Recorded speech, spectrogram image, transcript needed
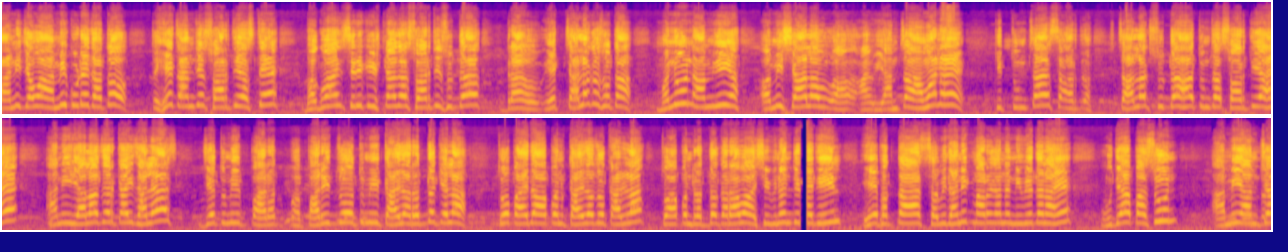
आणि जेव्हा आम्ही कुठे जातो तर हेच आमचे स्वार्थी असते. भगवान श्रीकृष्णाचा स्वार्थीसुद्धा ड्रा एक चालकच होता. म्हणून आम्ही अमित शहाला आमचं आव्हान आहे की तुमचा सार्थ चालकसुद्धा हा तुमचा स्वार्थी आहे. आणि याला जर काही झाल्यास जे तुम्ही पारत पारित जो तुम्ही कायदा रद्द केला तो कायदा आपण कायदा जो काढला तो आपण रद्द करावा अशी विनंती करण्यात येईल. हे फक्त आज संविधानिक मार्गाने निवेदन आहे. उद्यापासून आम्ही आमच्या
